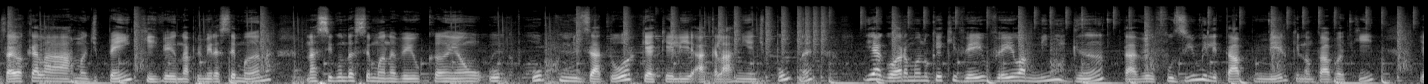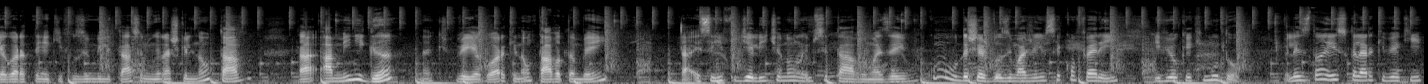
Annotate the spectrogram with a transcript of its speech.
Saiu aquela arma de pen que veio na primeira semana. Na segunda semana veio o canhão optimizador, que é aquele, aquela arminha de pum, né? E agora, mano, o que que veio? Veio a minigun, tá? Veio o fuzil militar primeiro, que não tava aqui. E agora tem aqui fuzil militar, se não me engano, acho que ele não tava. Tá? A minigun, né, que veio agora, que não tava também. Tá? Esse rifle de elite eu não lembro se tava, mas aí, como eu deixei as duas imagens, você confere aí e vê o que que mudou. Beleza? Então é isso, galera, que veio aqui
